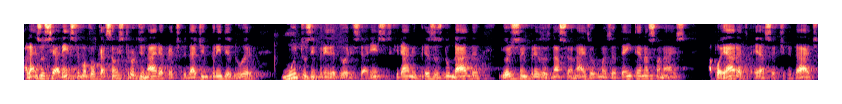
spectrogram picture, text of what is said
Aliás, o cearense tem uma vocação extraordinária para a atividade empreendedora. Muitos empreendedores cearenses criaram empresas do nada e hoje são empresas nacionais, algumas até internacionais. Apoiar essa atividade,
